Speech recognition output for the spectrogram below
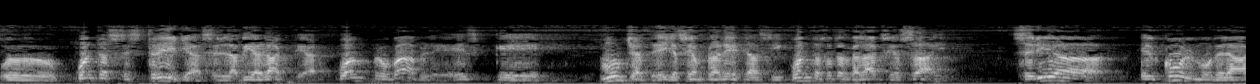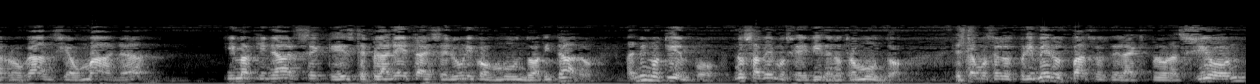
eh, cuántas estrellas en la Vía Láctea, cuán probable es que muchas de ellas sean planetas y cuántas otras galaxias hay, sería el colmo de la arrogancia humana imaginarse que este planeta es el único mundo habitado. Al mismo tiempo, no sabemos si hay vida en otro mundo. Estamos en los primeros pasos de la exploración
